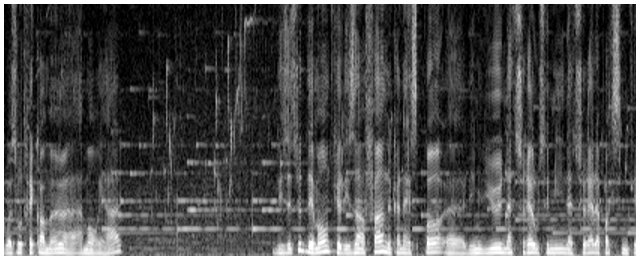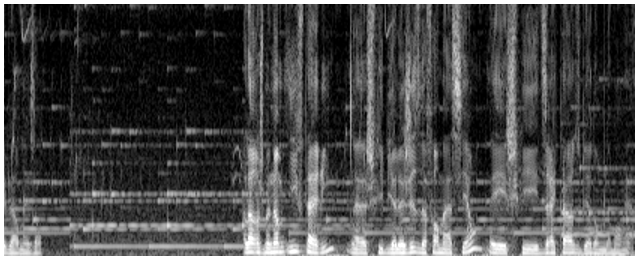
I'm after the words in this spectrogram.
oiseau très commun à, Montréal. Les études démontrent que les enfants ne connaissent pas les milieux naturels ou semi-naturels à proximité de leur maison. Alors, je me nomme Yves Paris, euh, je suis biologiste de formation et je suis directeur du Biodôme de Montréal.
